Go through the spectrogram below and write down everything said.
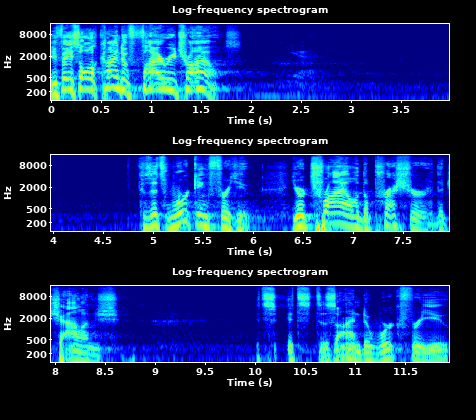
You face all kind of fiery trials. Because it's working for you. Your trial, the pressure, the challenge, it's, it's designed to work for you.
